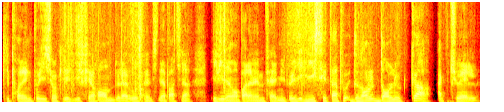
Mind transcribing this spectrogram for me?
qui prenait une position qui est différente de la vôtre, même s'il n'appartient évidemment pas à la même famille politique. Il dit que c'est un peu, dans, dans le cas actuel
